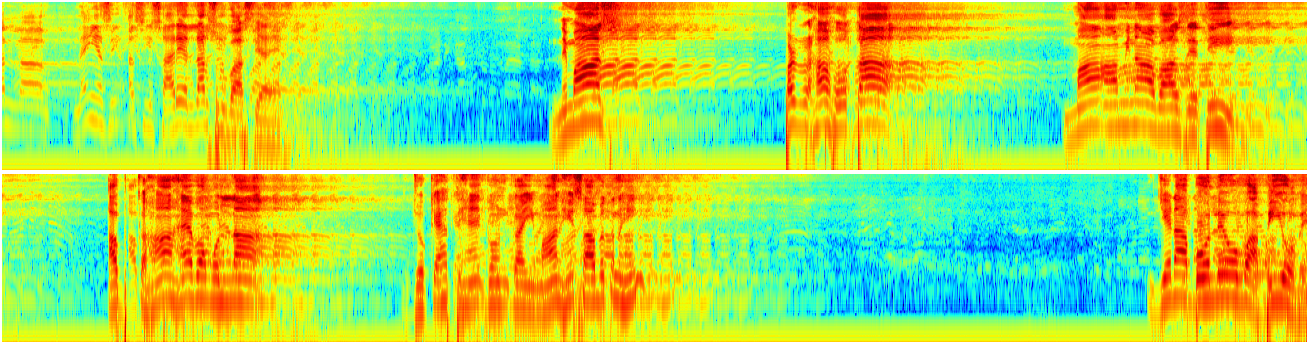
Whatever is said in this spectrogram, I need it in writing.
अल्लाह नहीं असी असी सारे अल्लाह रसूल वास्ते आए हैं। नमाज़ पढ़ रहा होता माँ आमिना आवाज़ देती। अब कहा है वो मुल्ला? जो कहते हैं कि उनका ईमान ही साबित नहीं। जेड़ा बोले वो भाभी होवे।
